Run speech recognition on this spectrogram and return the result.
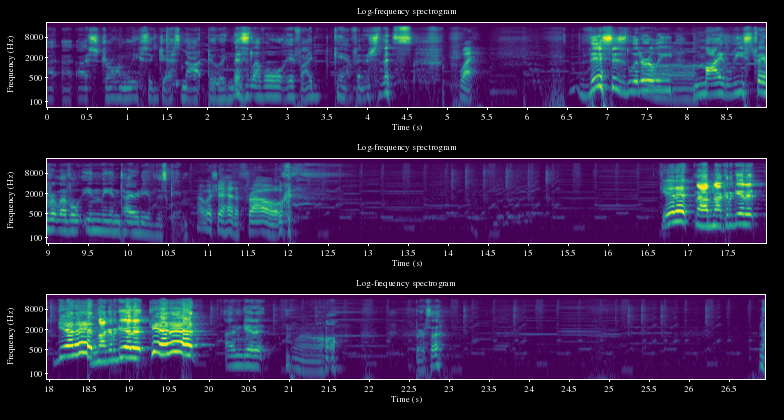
I, I, I strongly suggest not doing this level if I can't finish this. Why? This is literally my least favorite level in the entirety of this game. I wish I had a frog. Get it! No, I'm not gonna get it. Get it. I'm not gonna get it. Get it! I didn't get it. Oh. Bertha.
